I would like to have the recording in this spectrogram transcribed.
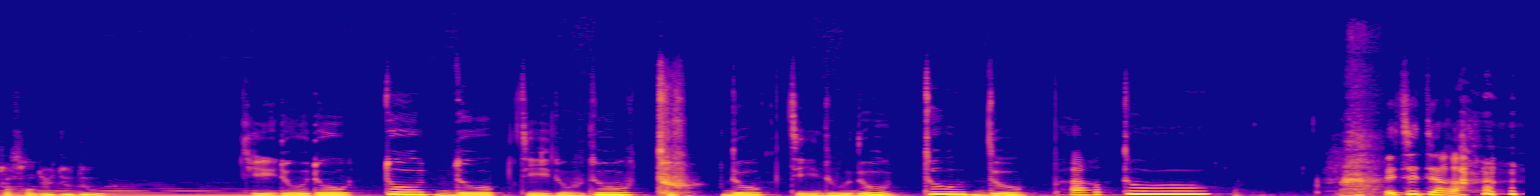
Chanson du doudou Petit doudou, tout doux, petit doudou, tout doux, petit doudou, tout doux partout. Etc.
